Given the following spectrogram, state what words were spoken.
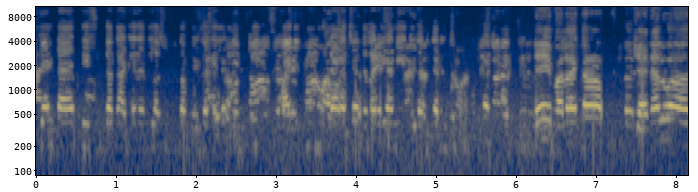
एजंट आहेत ते सुद्धा काढले जातील असं सुद्धा बोललं गेलं नेमकी माहिती तुम्ही बुलढाण्याच्या आणि जिल्हाधिकाऱ्यांची नाही मला एका चॅनलवर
